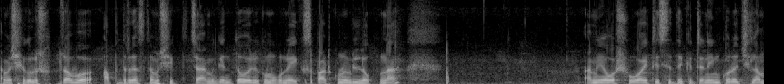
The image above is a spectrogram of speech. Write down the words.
আমি সেগুলো শুধরাবো। আপনাদের কাছ থেকে আমি শিখতে চাই। আমি কিন্তু ওইরকম কোনো এক্সপার্ট কোনো লোক না। আমি অবশ্য ওয়াইটিসি থেকে ট্রেনিং করেছিলাম।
